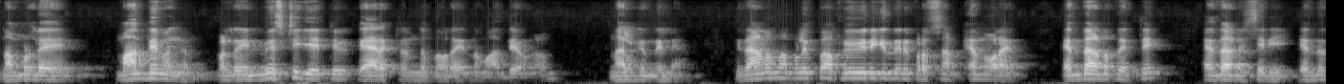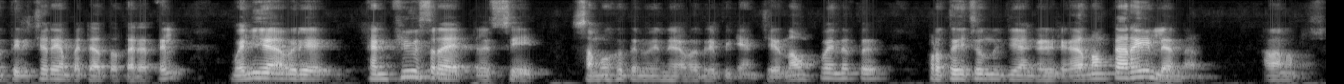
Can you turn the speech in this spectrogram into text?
നമ്മളുടെ മാധ്യമങ്ങൾ വളരെ ഇൻവെസ്റ്റിഗേറ്റീവ് ക്യാരക്ടർ ഉണ്ടെന്ന് പറയുന്ന മാധ്യമങ്ങളും നൽകുന്നില്ല. ഇതാണ് നമ്മളിപ്പോൾ അഭിമുഖീകരിക്കുന്ന ഒരു പ്രശ്നം എന്ന് പറയുന്നത്. എന്താണ് തെറ്റ്? എന്താണ് ശരി? എന്ന് തിരിച്ചറിയാൻ പറ്റാത്ത തരത്തിൽ വലിയ ഒരു കൺഫ്യൂസറായിട്ടുള്ള സ്റ്റേറ്റ് സമൂഹത്തിന് മുന്നേ അവതരിപ്പിക്കാൻ ചെയ്യും നമുക്ക് അതിനകത്ത് പ്രത്യേകിച്ചൊന്നും ചെയ്യാൻ കഴിയില്ല. കാരണം നമുക്കറിയില്ല എന്താണ്. അതാണ് പ്രശ്നം.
